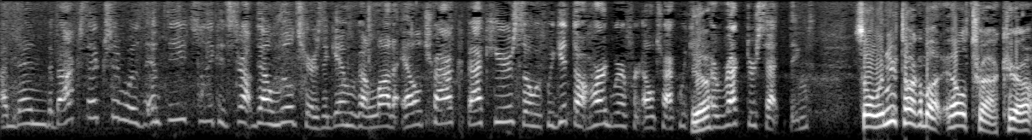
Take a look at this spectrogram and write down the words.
And then the back section was empty, so they could strap down wheelchairs. Again, we've got a lot of L track back here, so if we get the hardware for L track, we can Yeah. erector set things. So when you're talking about L track here, I,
